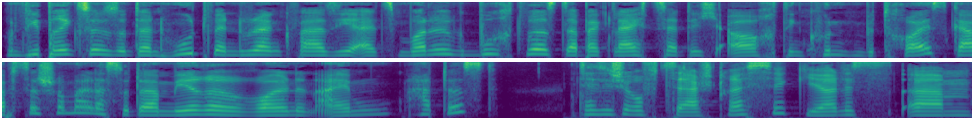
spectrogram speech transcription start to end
Und wie bringst du das unter den Hut, wenn du dann quasi als Model gebucht wirst, aber gleichzeitig auch den Kunden betreust? Gab es das schon mal, dass du da mehrere Rollen in einem hattest? Das ist oft sehr stressig, ja. Das ähm,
